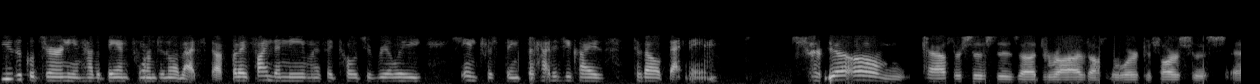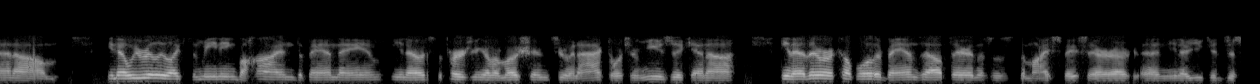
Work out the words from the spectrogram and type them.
musical journey and how the band formed and all that stuff. But I find the name, as I told you, really interesting. So how did you guys develop that name? Yeah, um, Cathercist is uh, derived off the word catharsis, and um, you know, we really like the meaning behind the band name. You know, it's the purging of emotion through an act or through music, and uh, you know, there were a couple other bands out there, and this was the MySpace era, and you know, you could just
